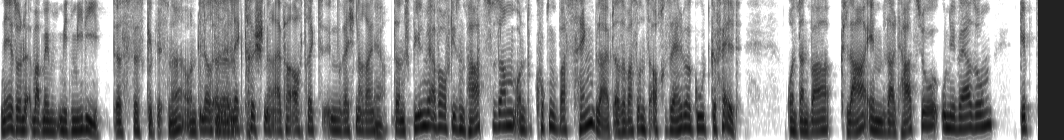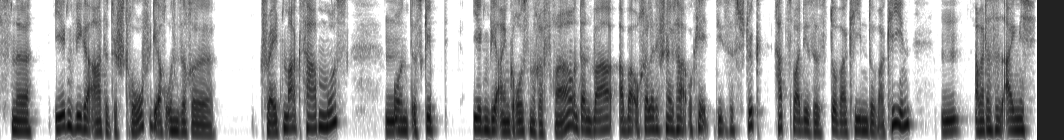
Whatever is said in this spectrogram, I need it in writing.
Nee, so aber mit, MIDI, das, das gibt's, ne? Und Genau, so einen äh, elektrischen dann einfach auch direkt in den Rechner rein. ja, dann spielen wir einfach auf diesen Parts zusammen und gucken, was hängen bleibt, also was uns auch selber gut gefällt. Und dann war klar, im Saltatio-Universum gibt's eine irgendwie geartete Strophe, die auch unsere Trademarks haben muss. Hm. Und es gibt irgendwie einen großen Refrain. Und dann war aber auch relativ schnell klar, okay, dieses Stück hat zwar dieses Dovakin, Dovakin, Hm. aber das ist eigentlich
